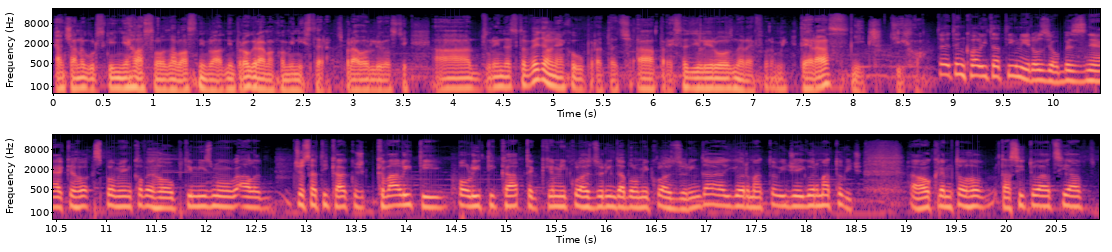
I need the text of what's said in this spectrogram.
Jan Čanogurský nehlasoval za vlastný vládny program ako minister spravodlivosti. A Durinda si to vedel nejako upratať a presadili rôzne reformy. Teraz nič, ticho. To je ten kvalitatívny rozdiel bez nejakého spomienkového optimizmu, ale čo sa týka akože kvality politika, tak Mikuláš Zurinda bol Mikuláš Zurinda a Igor Matovič je Igor Matovič. A okrem toho tá situácia v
